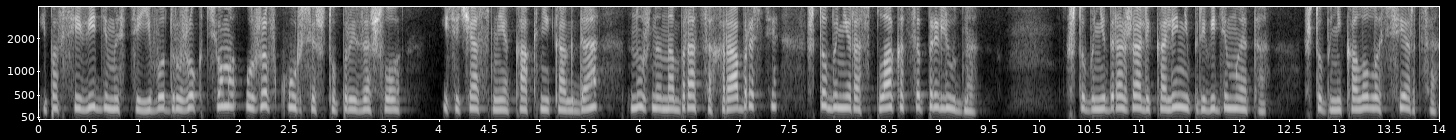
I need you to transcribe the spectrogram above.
и, по всей видимости, его дружок Тёма уже в курсе, что произошло. И сейчас мне, как никогда, нужно набраться храбрости, чтобы не расплакаться прилюдно. Чтобы не дрожали колени при виде Мэтта, чтобы не кололо сердце.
